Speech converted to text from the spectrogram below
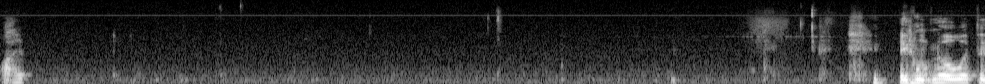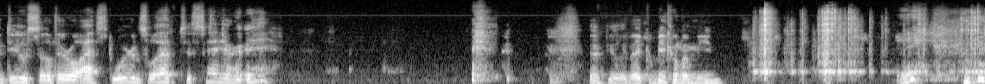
what? They don't know what to do, so their last words left to say are eh. I feel like that could become a meme. Eh?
